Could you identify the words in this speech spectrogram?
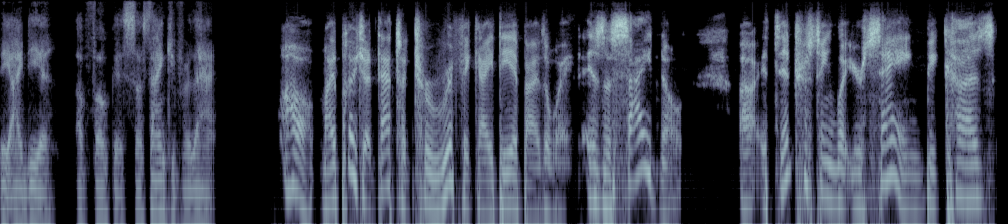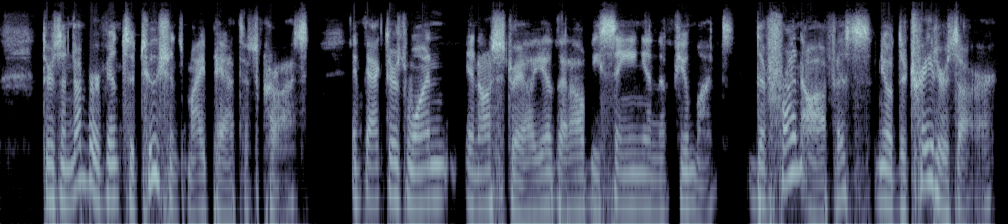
the idea of focus. So thank you for that. Oh, my pleasure. That's a terrific idea, by the way. As a side note, uh, it's interesting what you're saying because there's a number of institutions my path has crossed. In fact, there's one in Australia that I'll be seeing in a few months. The front office, you know, the traders are,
